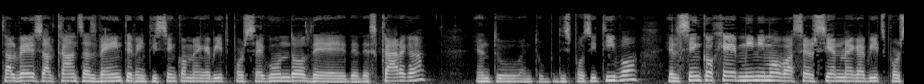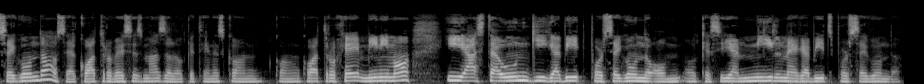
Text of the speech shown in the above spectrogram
tal vez alcanzas 20, 25 megabits por segundo de, descarga en tu, dispositivo. El 5G mínimo va a ser 100 megabits por segundo, o sea, cuatro veces más de lo que tienes con, con 4G mínimo, y hasta un gigabit por segundo, o, o que serían mil megabits por segundo.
